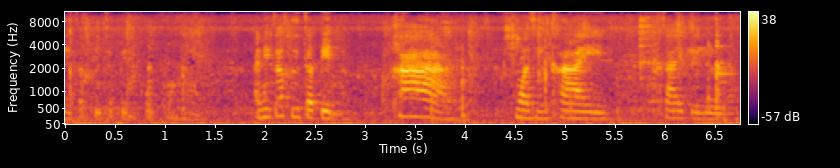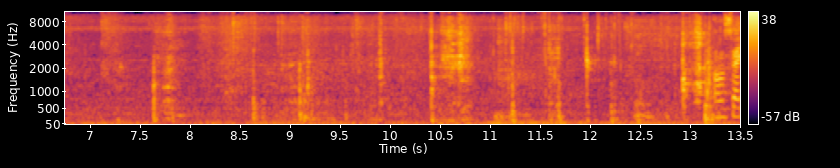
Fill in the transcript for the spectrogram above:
นี้ก็คือจะเป็นครกของเรา อันนี้ก็คือจะเป็นข้าหัวสิงไข่ใส่ไปเลยเนะเอาใส่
